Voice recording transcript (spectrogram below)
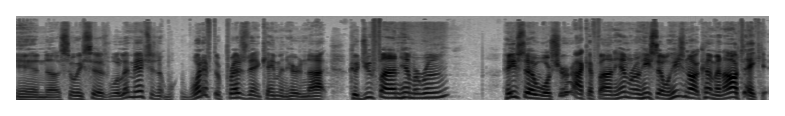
And uh, so he says, Well, let me ask you. What if the president came in here tonight? Could you find him a room? He said, Well, sure, I could find him a room. He said, Well, he's not coming. I'll take it.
